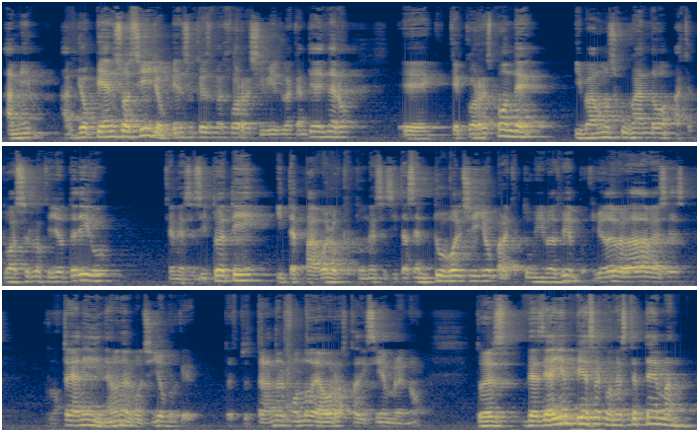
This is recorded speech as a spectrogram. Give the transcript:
a mí, yo pienso así, yo pienso que es mejor recibir la cantidad de dinero eh, que corresponde y vamos jugando a que tú haces lo que yo te digo, que necesito de ti y te pago lo que tú necesitas en tu bolsillo para que tú vivas bien, porque yo de verdad a veces no traía ni dinero en el bolsillo porque estoy esperando el fondo de ahorro hasta diciembre, ¿no? Entonces, desde ahí empieza con este tema.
